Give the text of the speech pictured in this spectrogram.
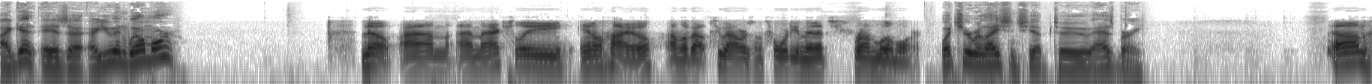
I guess is uh, are you in Wilmore? No, I'm I'm actually in Ohio. I'm about two hours and forty minutes from Wilmore. What's your relationship to Asbury? Um,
